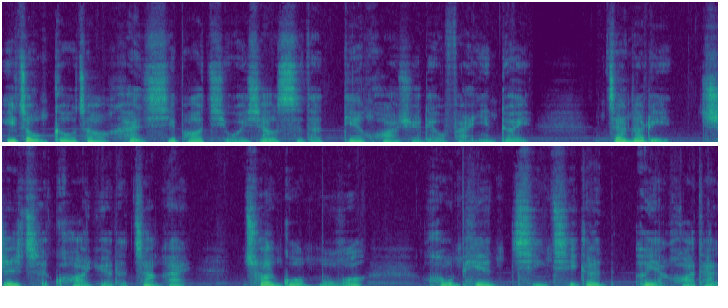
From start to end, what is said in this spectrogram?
一种构造和细胞极为相似的电化学流反应堆，在那里质子跨越了障碍，穿过膜，哄骗氢气跟二氧化碳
